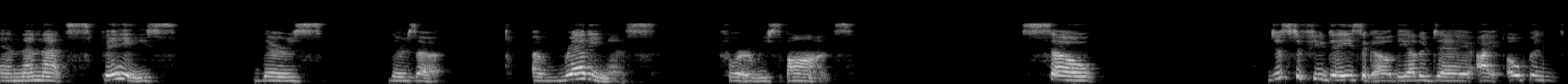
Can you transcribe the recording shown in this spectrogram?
And then that space, there's there's a a readiness for a response. So just a few days ago, the other day, I opened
